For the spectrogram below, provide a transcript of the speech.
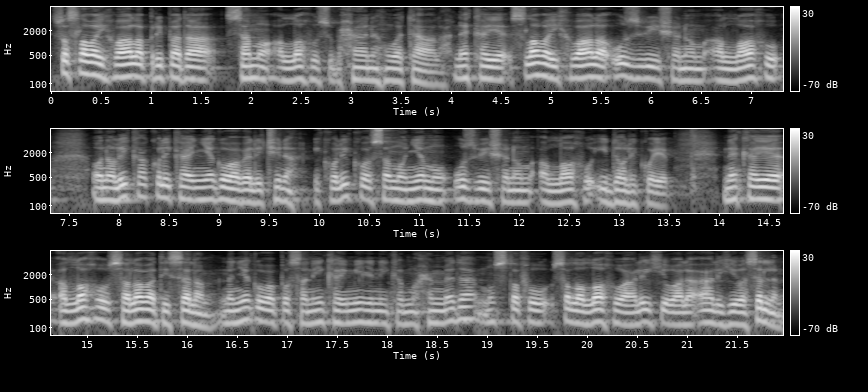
Sva slava i hvala pripada samo Allahu subhanahu wa ta'ala. Neka je slava i hvala uzvišenom Allahu onolika kolika je njegova veličina i koliko samo njemu uzvišenom Allahu i doliko je. Neka je Allahu salavat i selam na njegova poslanika i miljenika Muhammeda Mustafa sallallahu alihi wa alihi wa sallam.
